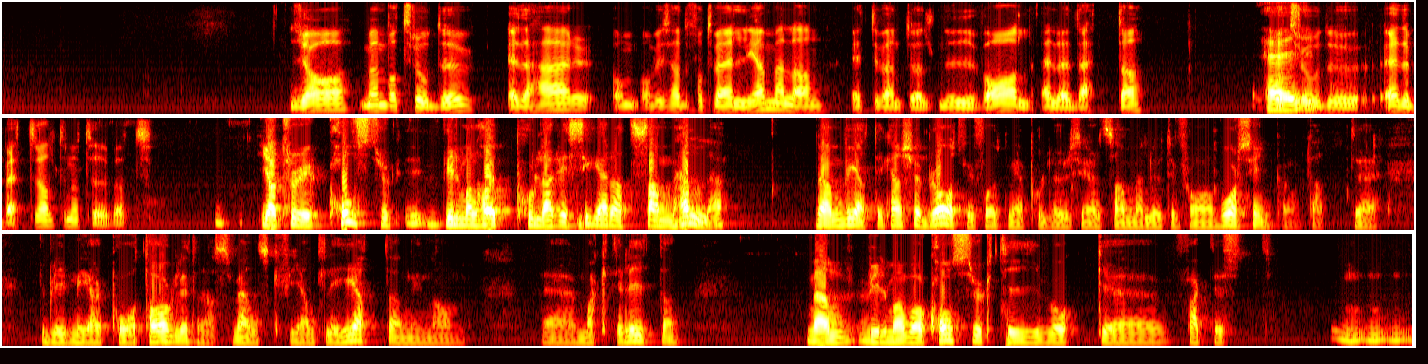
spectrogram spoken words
Ja, men vad tror du? Är det här, om, om vi hade fått välja mellan ett eventuellt nyval eller detta, vad eh, tror du är det bättre alternativet? Jag tror det är konstruktivt. Vill man ha ett polariserat samhälle vem vet, det kanske är bra att vi får ett mer polariserat samhälle utifrån vår synpunkt. Att eh, det blir mer påtagligt den här svenskfientligheten inom eh, makteliten. Men vill man vara konstruktiv och eh, faktiskt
